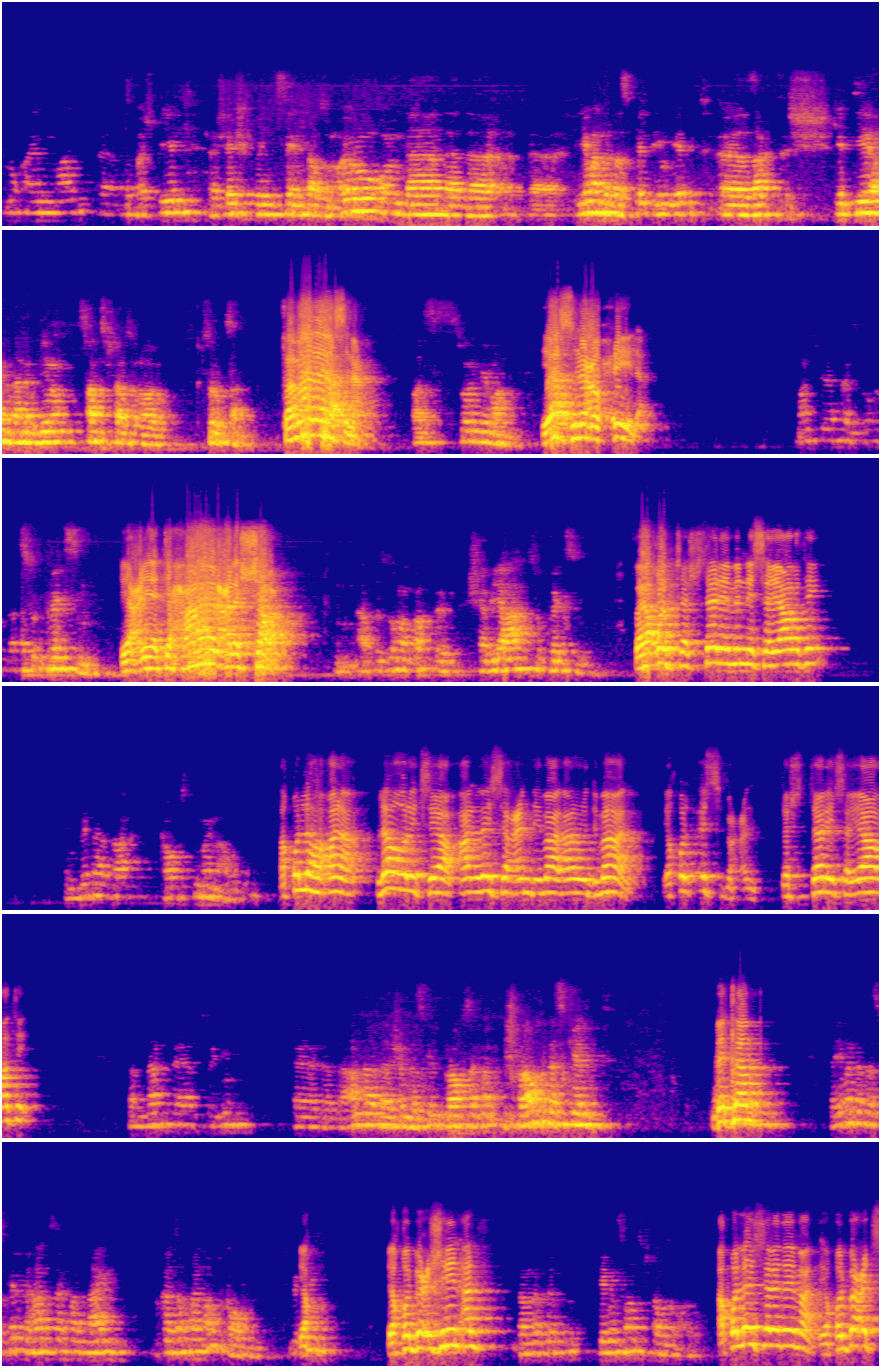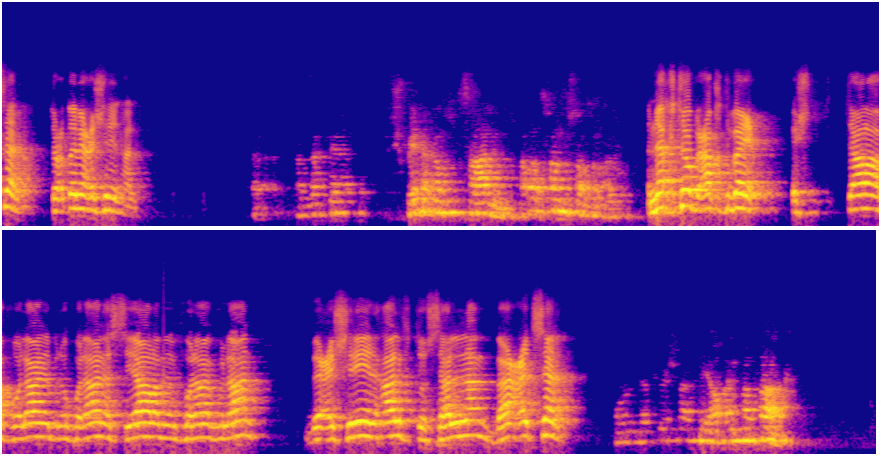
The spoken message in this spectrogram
فماذا يصنع؟ يصنع حيلة. يعني يتحايل على الشرع. فيقول تشتري مني سيارتي? أقول له أنا لا أريد سيارة أنا ليس عندي مال أنا أريد مال يقول اسمع أنت تشتري سيارتي Dann sagt يقول gegen 20.000 Euro. أقول ليس لدي مال يقول بعد سنة تعطيني عشرين ألف Dann sagt er, später kannst du zahlen, aber 20.000 Euro. نكتب عقد بيع اشترى فلان ابن فلان السيارة من فلان فلان بعشرين ألف تسلم بعد سنة Und dafür schreiben wir auch einen Vertrag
